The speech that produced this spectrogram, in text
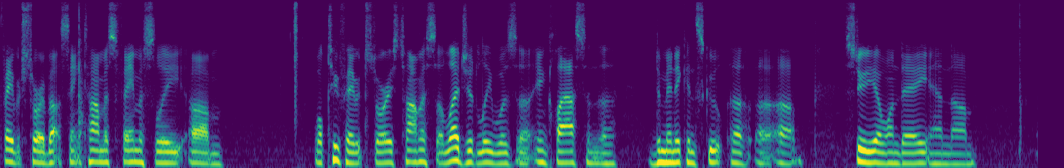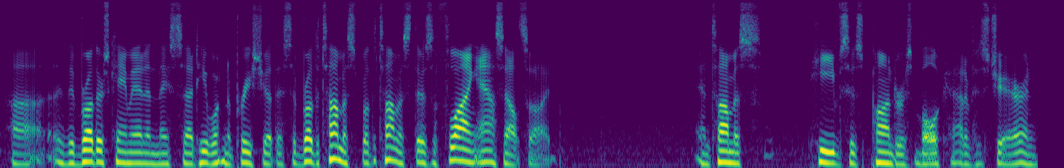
favorite story about St. Thomas famously, um, well, two favorite stories. Thomas allegedly was uh, in class in the Dominican school uh, uh, uh, studium one day, and um, uh, the brothers came in and they said he wasn't a priest yet. They said, "Brother Thomas, Brother Thomas, there's a flying ass outside." And Thomas heaves his ponderous bulk out of his chair and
